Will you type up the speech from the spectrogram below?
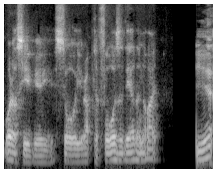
what else have you, you saw? You're up to Forza the other night, Yeah.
